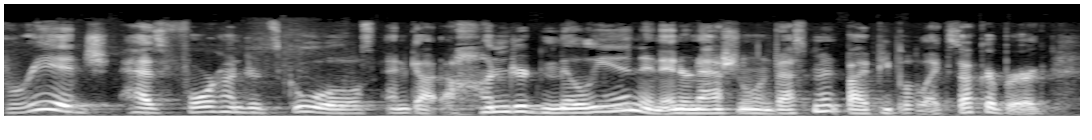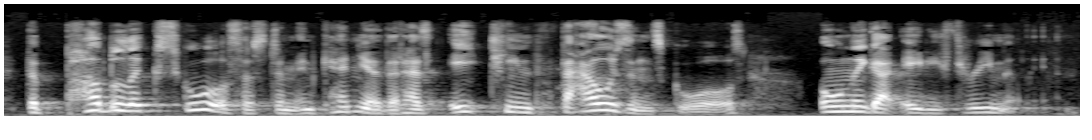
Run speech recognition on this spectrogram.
Bridge has 400 schools and got 100 million in international investment by people like Zuckerberg. The public school system in Kenya that has 18,000 schools only got 83 million.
